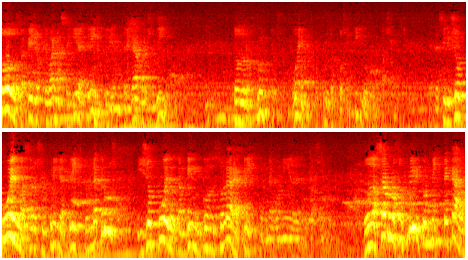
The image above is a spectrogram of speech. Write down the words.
todos aquellos que van a seguir a Cristo y entregarle su vida, todos los frutos buenos, los frutos positivos la pasión. Es decir, yo puedo hacer sufrir a Cristo en la cruz y yo puedo también consolar a Cristo en la agonía de su pasión. Puedo hacerlo sufrir con mis pecados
